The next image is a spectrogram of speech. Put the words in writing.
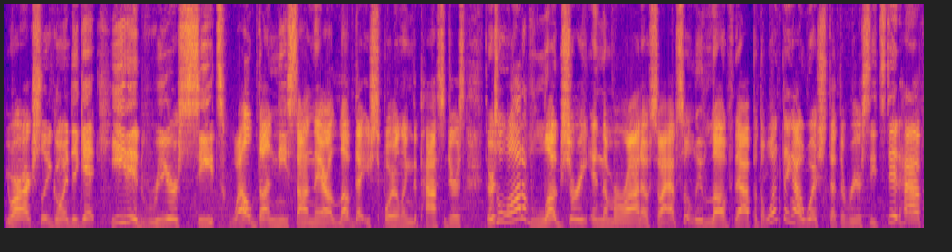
you are actually going to get heated rear seats. Well done, Nissan there. I love that you're spoiling the passengers. There's a lot of luxury in the Murano, so I absolutely love that. But the one thing I wish that the rear seats did have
